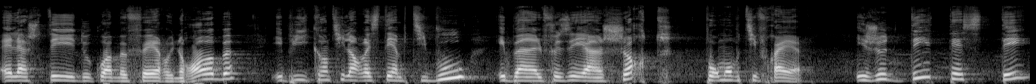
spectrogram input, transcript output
elle achetait de quoi me faire une robe. Et puis, quand il en restait un petit bout, eh ben, elle faisait un short pour mon petit frère. Et je détestais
